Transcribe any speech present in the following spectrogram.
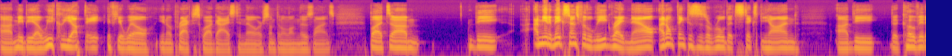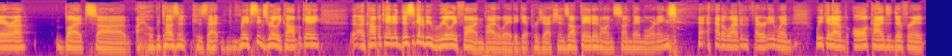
uh, maybe a weekly update, if you will. You know, practice squad guys to know or something along those lines. But um, the I mean, it makes sense for the league right now. I don't think this is a rule that sticks beyond uh, the the COVID era, but uh, I hope it doesn't because that makes things really complicating uh, complicated. This is going to be really fun, by the way, to get projections updated on Sunday mornings at 11:30 when we could have all kinds of different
